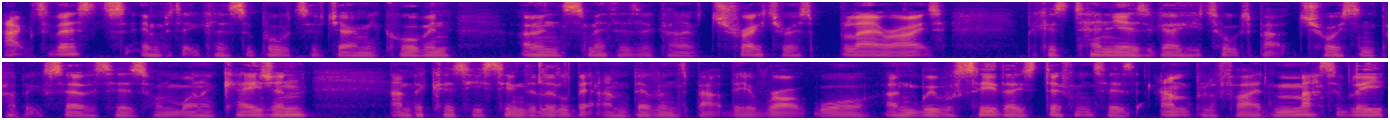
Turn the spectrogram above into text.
activists, in particular supporters of Jeremy Corbyn, Owen Smith is a kind of traitorous Blairite because 10 years ago he talked about choice in public services on one occasion, and because he seemed a little bit ambivalent about the Iraq War. And we will see those differences amplified massively.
